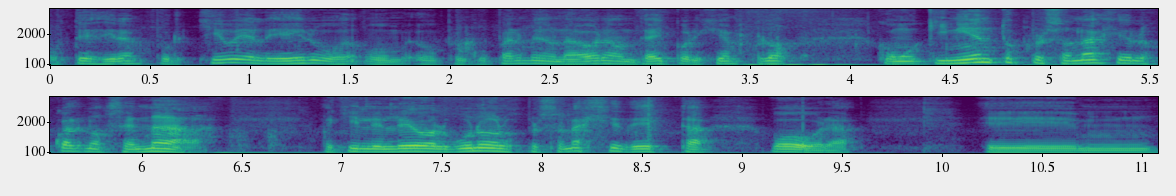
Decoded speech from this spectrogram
ustedes dirán, ¿por qué voy a leer o, preocuparme de una obra donde hay, por ejemplo, como 500 personajes de los cuales no sé nada? Aquí les leo algunos de los personajes de esta obra. Em,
